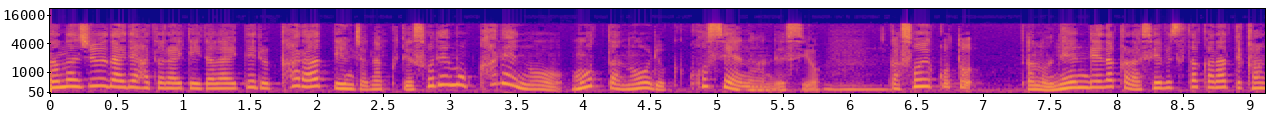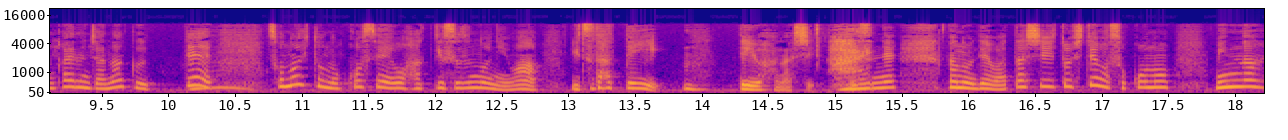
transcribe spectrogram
70代で働いていただいてるからっていうんじゃなくてそれも彼の持った能力個性なんですよ、うん、そういうことあの年齢だから性別だからって考えるんじゃなくって、うん、その人の個性を発揮するのにはいつだっていいっていう話ですね、はい、なので私としてはそこのみんな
